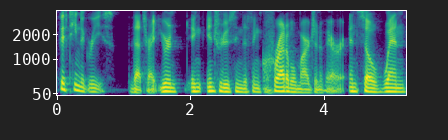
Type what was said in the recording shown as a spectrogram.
15 degrees. that's right. You're in, in- introducing this incredible margin of error. And so when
